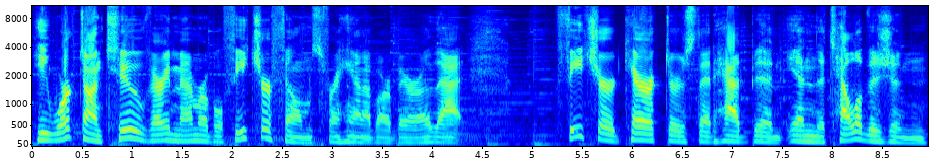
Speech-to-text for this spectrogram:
He worked on two very memorable feature films for Hanna Barbera that featured characters that had been in the television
